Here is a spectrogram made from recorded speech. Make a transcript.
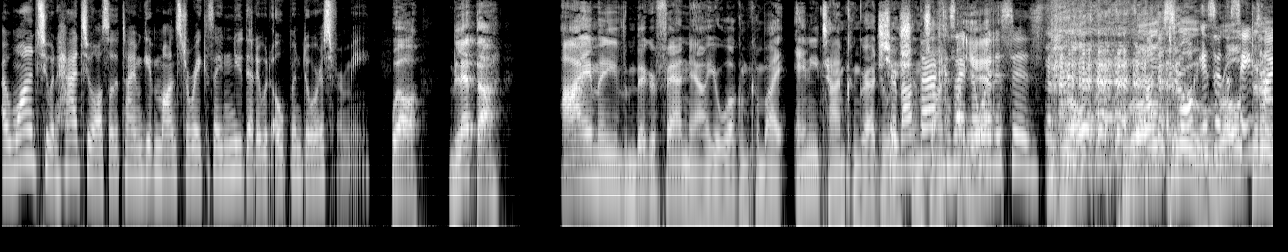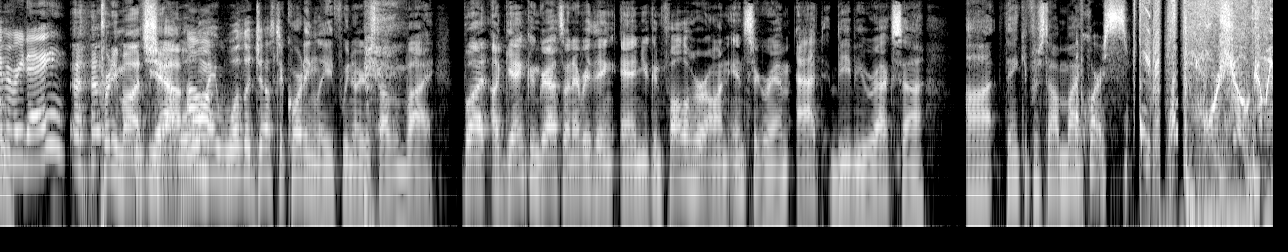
I wanted to and had to also at the time give Monster away because I knew that it would open doors for me. Well, Bleta, I am an even bigger fan now. You're welcome to come by anytime. Sure Congratulations about that on because I know yeah. when this is. Roll On the through. smoke- Is it roll the same through. time every day? Pretty much, Yeah, yeah. well, we'll, Oh. make, we'll adjust accordingly if we know you're stopping by. But again, congrats on everything, and you can follow her on Instagram at Bebe Rexha. Uh, thank you for stopping by. Of course. More show coming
